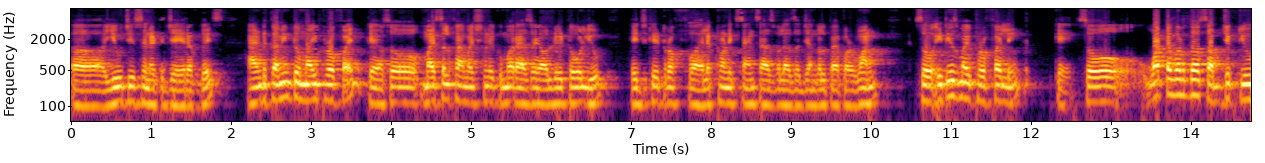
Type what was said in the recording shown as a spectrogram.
uh, UGC net JRF guys. And coming to my profile okay so myself i'm ashwini kumar as i already told you educator of uh, electronic science as well as a general paper one. So it is my profile link okay. So whatever the subject you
